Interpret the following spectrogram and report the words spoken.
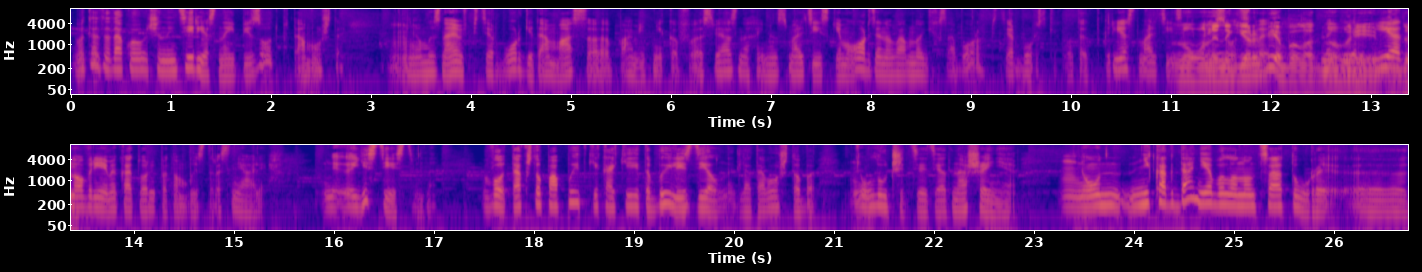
И вот это такой очень интересный эпизод, потому что мы знаем в Петербурге да, масса памятников, э, связанных именно с Мальтийским орденом во многих соборах петербургских. Вот этот крест мальтийский Ну, он и на гербе был одно на время. На гербе одно время, который потом быстро сняли. Э, естественно. Вот, так что попытки какие-то были сделаны для того, чтобы улучшить эти отношения он никогда не было нунциатуры, э,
